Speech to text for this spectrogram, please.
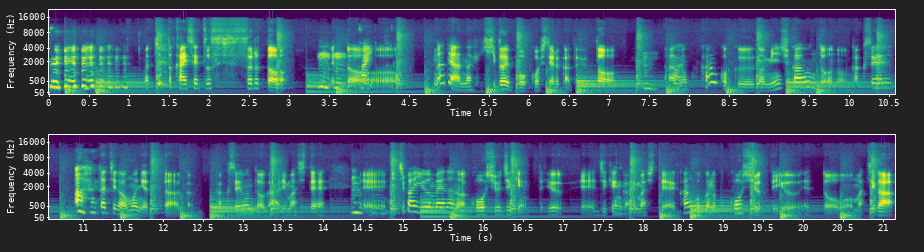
まあ、ちょっと解説すると、うんうんえっと、はい。なんであんなひどい暴行してるかというと、うんあのはい。韓国の民主化運動の学生たちが主にやってたが学生運動がありまして、うんうん。えー一番有名なのは光州事件っていう、えー事件がありまして韓国の光州っていう、えっと、町が、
